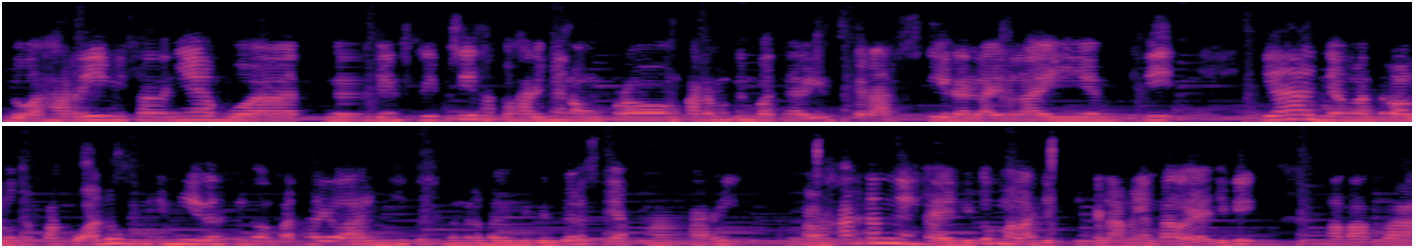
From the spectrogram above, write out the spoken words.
dua hari misalnya buat ngerjain skripsi satu harinya nongkrong karena mungkin buat nyari inspirasi dan lain-lain. Jadi ya jangan terlalu terpaku aduh ini udah tinggal empat hari lagi terus bener-bener digeder setiap hari. Malah kan kan yang kayak gitu malah jadi kena mental ya jadi nggak apa-apa.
